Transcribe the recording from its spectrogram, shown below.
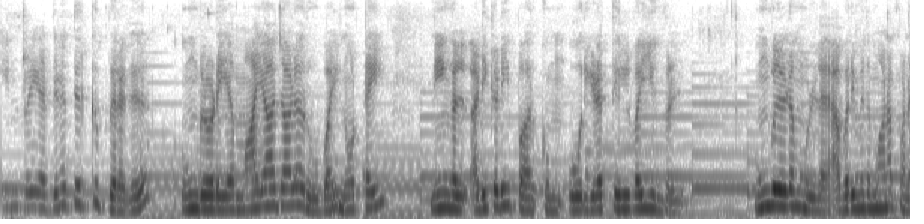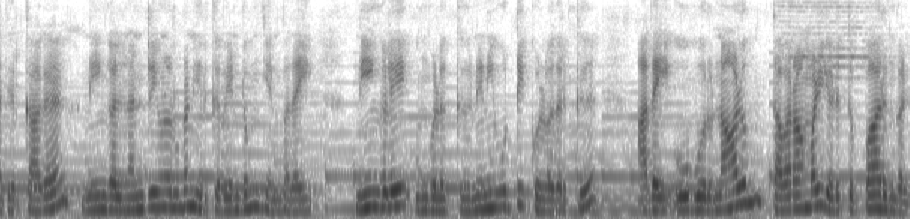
இன்றைய தினத்திற்கு பிறகு உங்களுடைய மாயாஜால ரூபாய் நோட்டை நீங்கள் அடிக்கடி பார்க்கும் ஓர் இடத்தில் வையுங்கள். உங்களிடம் உள்ள அபரிமிதமான பணத்திற்காக நீங்கள் நன்றியுணர்வுடன் இருக்க வேண்டும் என்பதை நீங்களே உங்களுக்கு நினைவூட்டிக் கொள்வதற்கு அதை ஒவ்வொரு நாளும் தவறாமல் எடுத்து பாருங்கள்.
